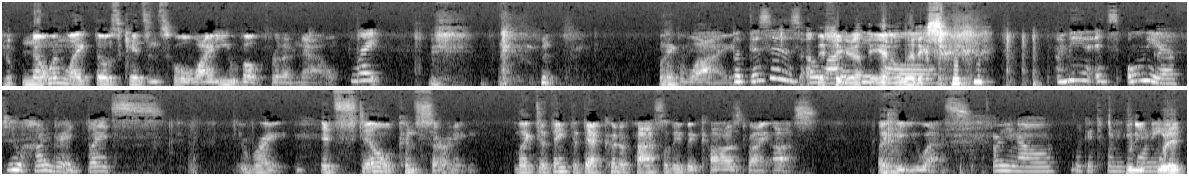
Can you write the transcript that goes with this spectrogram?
Yep. No one liked those kids in school. Why do you vote for them now? Right. Like, why? But this is a They lot figured of out the analytics. I mean, it's only a few hundred, but it's right. It's still concerning. Like, to think that that could have possibly been caused by us. Like the U.S. or you know, look at 2020. you, would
